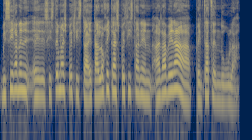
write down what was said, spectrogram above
bizigaren e, sistema espezista eta logika espezistaren arabera pentsatzen dugula.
